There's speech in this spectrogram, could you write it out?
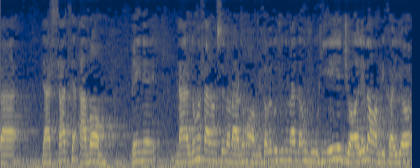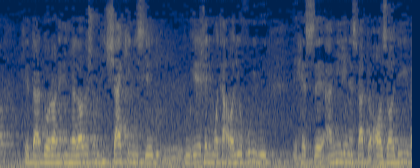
و در سطح عوام بین مردم فرانسه و مردم آمریکا به وجود اومد و اون روحیه جالب آمریکایی‌ها که در دوران انقلابشون هیچ شکی نیست که روحیه خیلی متعالی و خوبی بود. حس عمیقی نسبت به آزادی و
